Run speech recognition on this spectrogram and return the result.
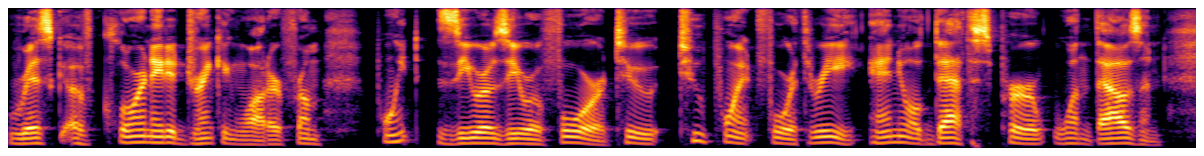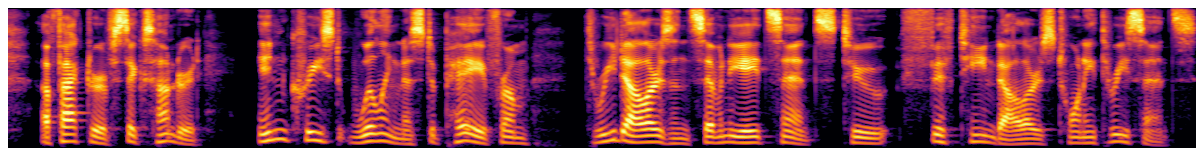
risk of chlorinated drinking water from 0.004 to 2.43 annual deaths per 1,000, a factor of 600, increased willingness to pay from $3.78 to $15.23.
